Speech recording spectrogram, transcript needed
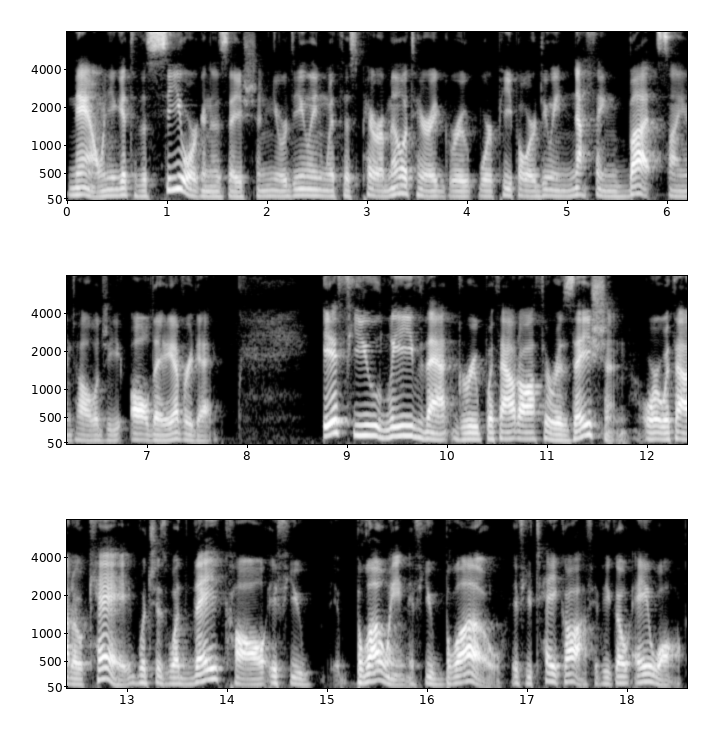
Now, when you get to the Sea Organization, you're dealing with this paramilitary group where people are doing nothing but Scientology all day, every day. If you leave that group without authorization or without okay, which is what they call if you blowing, if you blow, if you take off, if you go AWOL,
